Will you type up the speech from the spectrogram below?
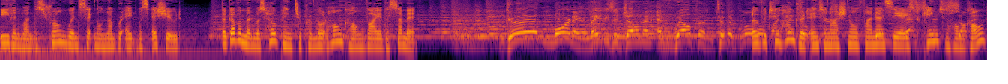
even when the strong wind signal number 8 was issued. The government was hoping to promote Hong Kong via the summit. Good morning, ladies and gentlemen, and welcome to the Global Over 200 international financiers came to Hong Kong,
